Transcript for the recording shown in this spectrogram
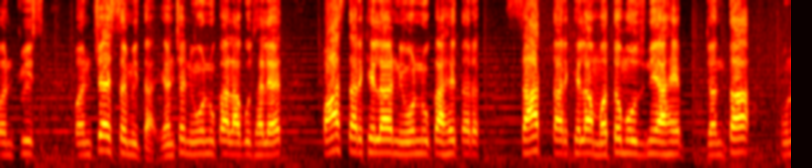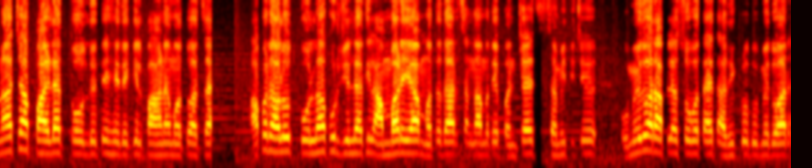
पंचवीस पंचायत समित्या यांच्या निवडणुका लागू झाल्या आहेत. पाच तारखेला निवडणूक आहे तर सात तारखेला मतमोजणी आहे. जनता कुणाच्या पारड्यात कौल देते हे देखील पाहणं महत्वाचं आहे. आपण आलो कोल्हापूर जिल्ह्यातील आंबाडे या मतदारसंघामध्ये. पंचायत समितीचे उमेदवार आपल्यासोबत आहेत. अधिकृत उमेदवार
